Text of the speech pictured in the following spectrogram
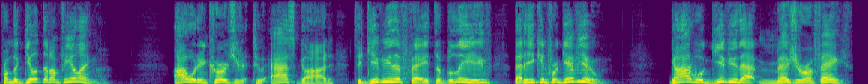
from the guilt that I'm feeling. I would encourage you to ask God to give you the faith to believe that He can forgive you. God will give you that measure of faith,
